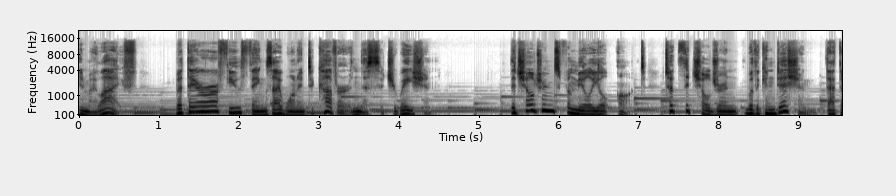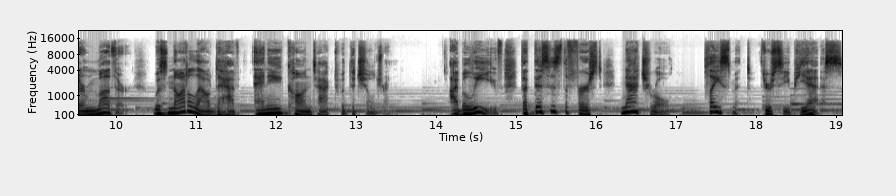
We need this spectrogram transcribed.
in my life, but there are a few things I wanted to cover in this situation. The children's familial aunt took the children with a condition that their mother was not allowed to have any contact with the children. I believe that this is the first natural placement through CPS.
